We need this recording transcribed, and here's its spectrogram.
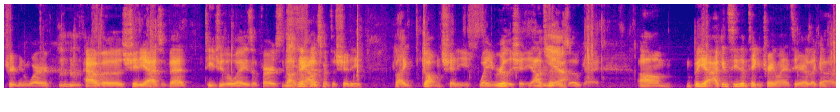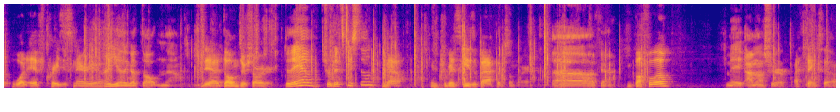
treatment where hmm have a shitty ass vet teach you the ways at first. Not saying Alex Smith is shitty, like Dalton shitty, way really shitty. Alex Smith Yeah. is okay. Um, but yeah, I can see them taking Trey Lance here as like a what if crazy scenario. Oh yeah, they got Dalton now. Yeah, Dalton's their starter. Do they have Trubisky still? No, Trubisky is a backup somewhere. Uh, okay. Buffalo, May I'm not sure. I think so.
